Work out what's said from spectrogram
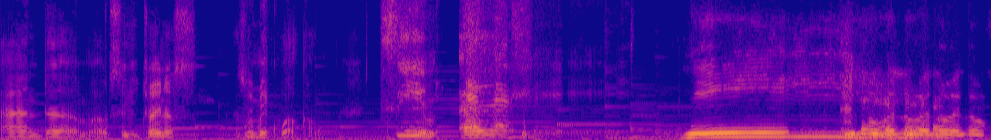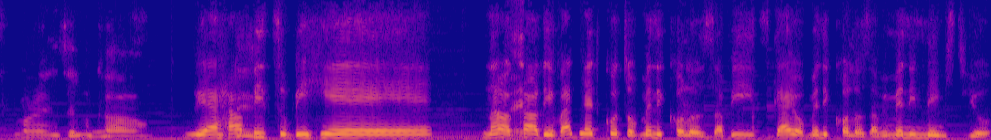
And um, I would say join us as we make welcome Team LSE. Yay! Hello, hello, hello, hello, Florence. Hello, Carl. We are happy to be here. Now, Carl, they've added coat of many colors. Abi, it's guy of many colors. Abi, many names to your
